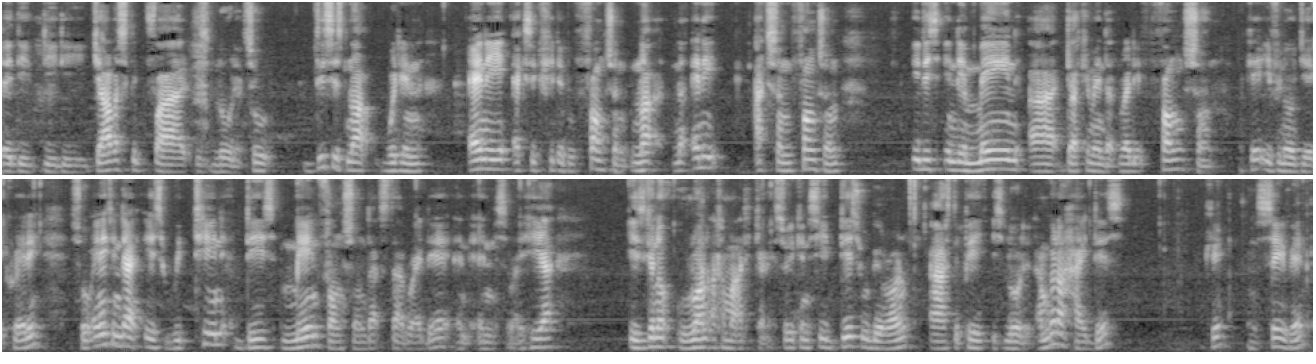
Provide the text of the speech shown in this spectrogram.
uh, the, the, the JavaScript file is loaded. So this is not within any executable function, not, not any action function. It is in the main uh, ready function. Okay, if you know jQuery. So anything that is within this main function that start right there and ends right here is gonna run automatically. So you can see this will be run as the page is loaded. I'm gonna hide this okay and save it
